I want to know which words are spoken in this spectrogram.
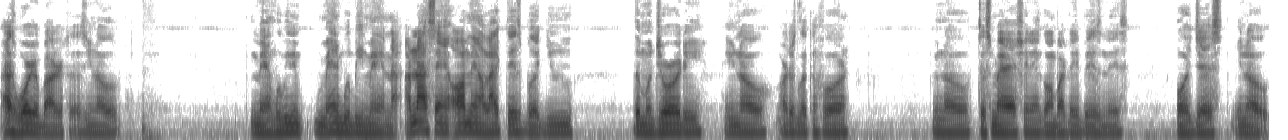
I just worry about her because you know, man will be man will be man. Now, I'm not saying all men like this, but you, the majority, you know, are just looking for you know, to smash and then go about their business, or just you know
